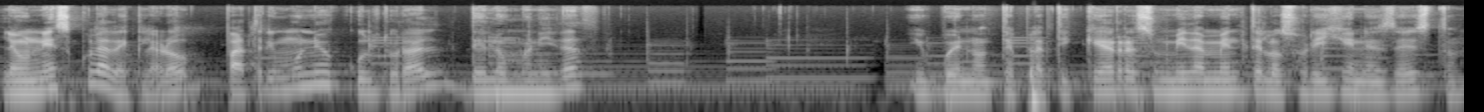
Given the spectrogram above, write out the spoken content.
la UNESCO la declaró Patrimonio Cultural de la Humanidad. Y bueno, te platiqué resumidamente los orígenes de esto.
